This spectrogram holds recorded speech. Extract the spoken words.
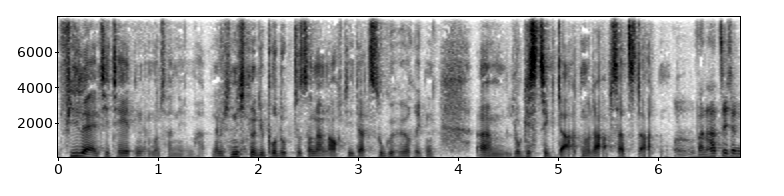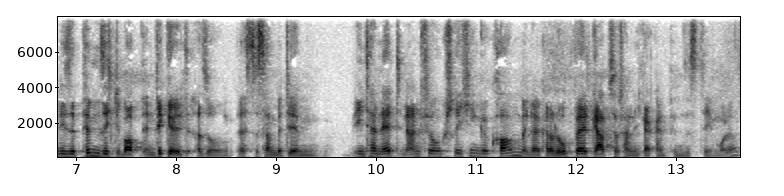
viele Entitäten im Unternehmen hat. Nämlich nicht nur die Produkte, sondern auch die dazugehörigen ähm, Logistikdaten oder Absatzdaten. Und wann hat sich dann diese PIM-Sicht überhaupt entwickelt? Also ist es dann mit dem Internet in Anführungsstrichen gekommen? In der Katalogwelt gab es wahrscheinlich gar kein PIM-System, oder?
